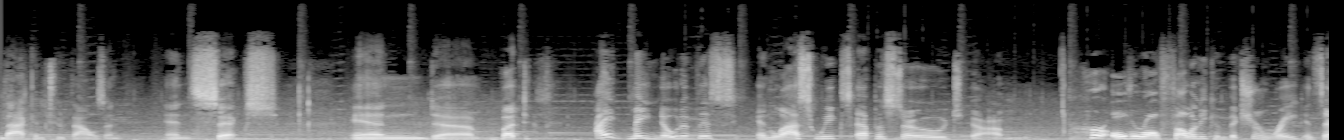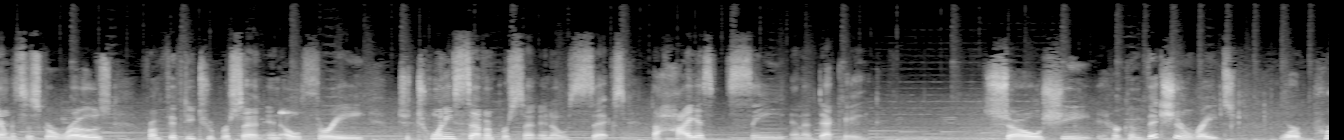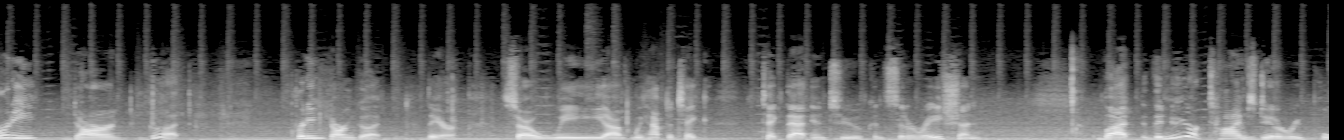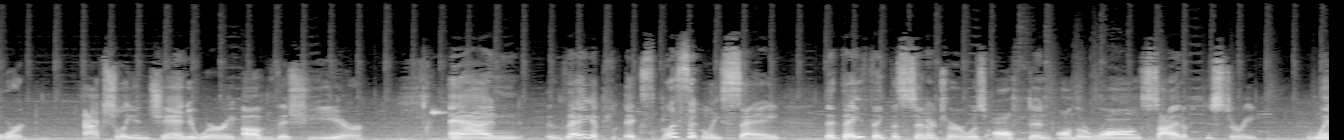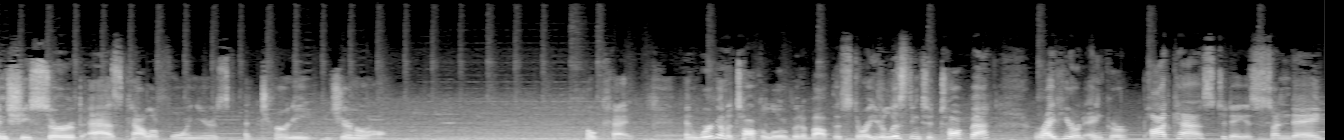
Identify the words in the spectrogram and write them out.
back in 2006. And uh, but I made note of this in last week's episode. Um, her overall felony conviction rate in San Francisco rose from 52% in 03 to 27% in 06, the highest seen in a decade. So she her conviction rates were pretty darn good. Pretty darn good there. So we uh, we have to take take that into consideration. But the New York Times did a report actually in January of this year and they explicitly say that they think the senator was often on the wrong side of history when she served as California's Attorney General. Okay, and we're going to talk a little bit about this story. You're listening to Talkback right here on Anchor Podcast. Today is Sunday,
